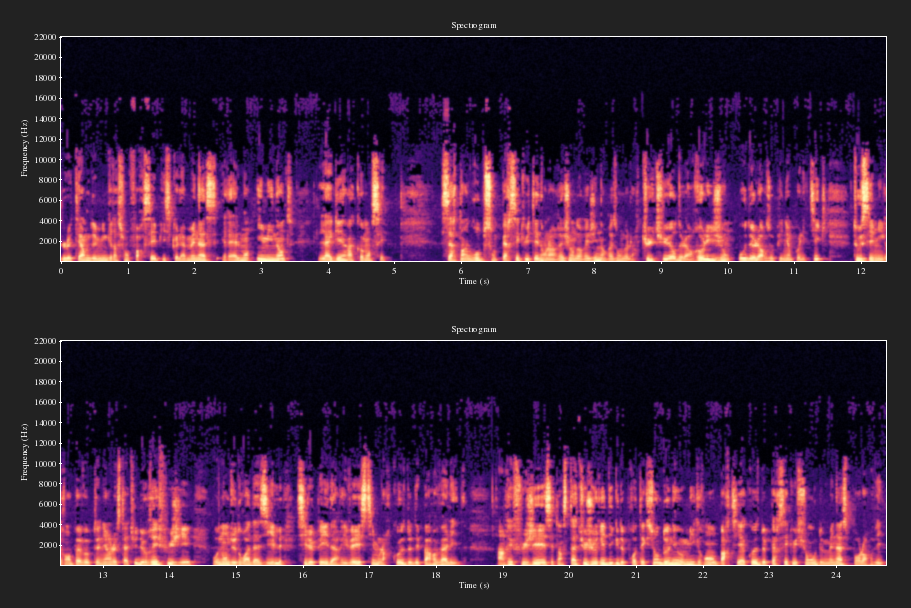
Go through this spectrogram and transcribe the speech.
le terme de migration forcée puisque la menace est réellement imminente, la guerre a commencé. Certains groupes sont persécutés dans leur région d'origine en raison de leur culture, de leur religion ou de leurs opinions politiques. Tous ces migrants peuvent obtenir le statut de réfugiés au nom du droit d'asile si le pays d'arrivée estime leur cause de départ valide. Un réfugié, c'est un statut juridique de protection donné aux migrants partis à cause de persécutions ou de menaces pour leur vie.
